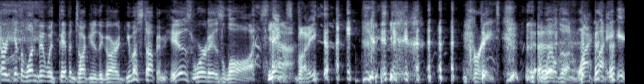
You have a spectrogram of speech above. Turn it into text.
or, or you get the one bit with Pippin talking to the guard. You must stop him. His word is law. Yeah. Thanks, buddy. Great. well done. Why am I here?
